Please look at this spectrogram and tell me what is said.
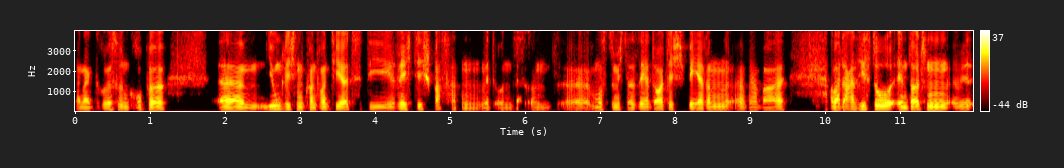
einer größeren Gruppe ähm, Jugendlichen konfrontiert, die richtig Spaß hatten mit uns yes. und äh, musste mich da sehr deutlich wehren, äh, verbal. Aber daran siehst du, in solchen äh,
